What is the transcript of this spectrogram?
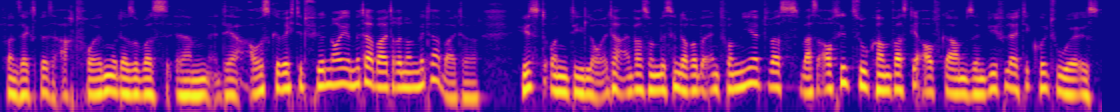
von sechs bis acht Folgen oder sowas, ähm, der ausgerichtet für neue Mitarbeiterinnen und Mitarbeiter ist und die Leute einfach so ein bisschen darüber informiert, was, was auf sie zukommt, was die Aufgaben sind, wie vielleicht die Kultur ist,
